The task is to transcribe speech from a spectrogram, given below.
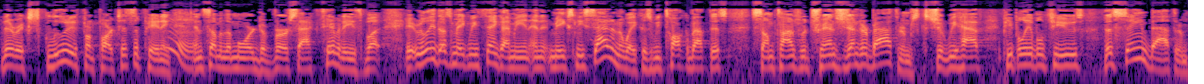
they're excluded from participating hmm. in some of the more diverse activities, but it really does make me think. I mean, and it makes me sad in a way because we talk about this sometimes with transgender bathrooms. Should we have people able to use the same bathroom?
